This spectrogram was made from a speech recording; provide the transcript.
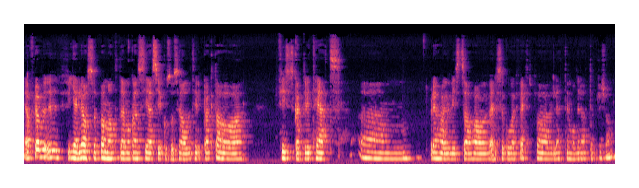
Ja, for det gjelder jo også på en måte det man kan si er psykososiale tiltak da, og fysisk aktivitet. Um, for det har jo vist seg å ha vel så god effekt på lett til moderat depresjon.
